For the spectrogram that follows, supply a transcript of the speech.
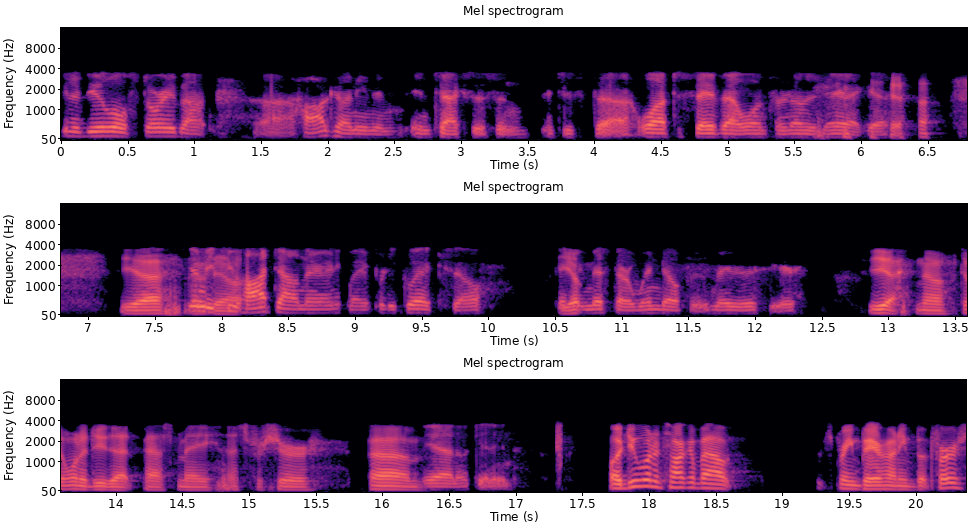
going to do a little story about uh, hog hunting in, in Texas. And it just uh, we'll have to save that one for another day, I guess. yeah, yeah. It's going to be no too hot down there anyway, pretty quick. So I think Yep. we missed our window for maybe this year. Yeah, no, don't want to do that past May. That's for sure. Um, Yeah, no kidding. Well, I do want to talk about spring bear hunting, but first,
